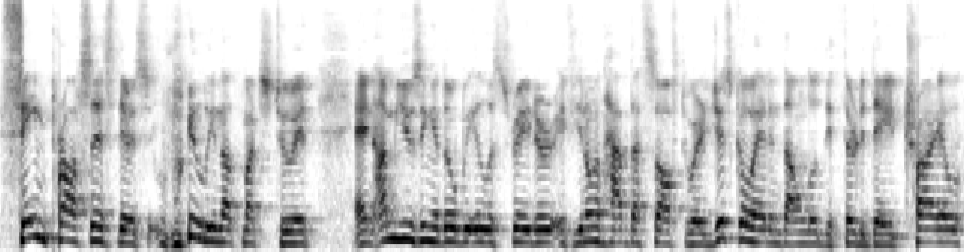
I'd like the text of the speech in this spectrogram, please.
Same process, there's really not much to it. And I'm using Adobe Illustrator. If you don't have that software, just go ahead and download the 30 day trial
